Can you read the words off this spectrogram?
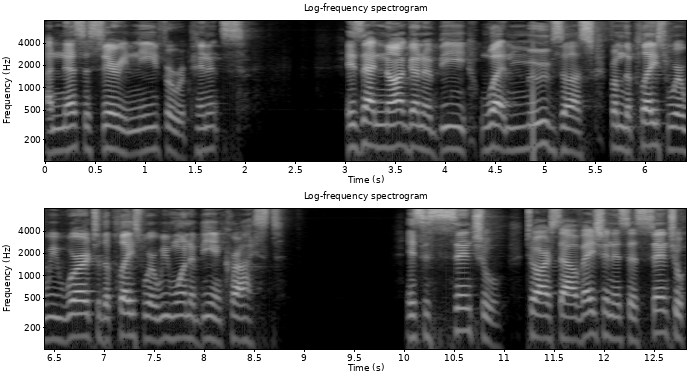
a necessary need for repentance? Is that not going to be what moves us from the place where we were to the place where we want to be in Christ? It's essential to our salvation, it's essential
